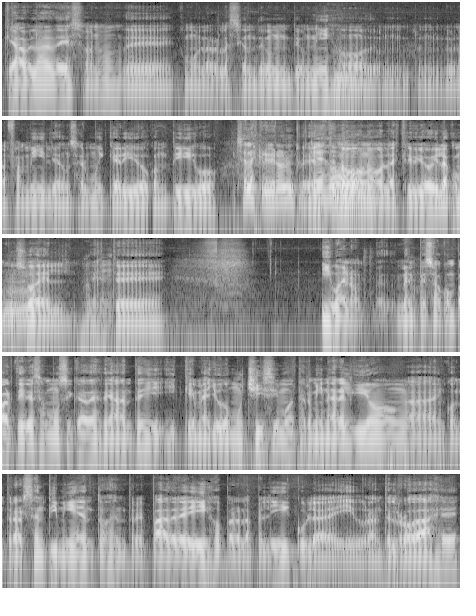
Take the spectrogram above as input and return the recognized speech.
que habla de eso, ¿no? De como la relación de un, de un hijo, de, un- de un- de una familia, de un ser muy querido contigo. ¿Se la escribieron entre ustedes Este, dos? no, o- no, la escribió y la compuso Mm, él. Este, y bueno, me empezó a compartir esa música desde antes y, y que me ayudó muchísimo a terminar el guion, a encontrar sentimientos entre padre e hijo para la película y durante el rodaje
